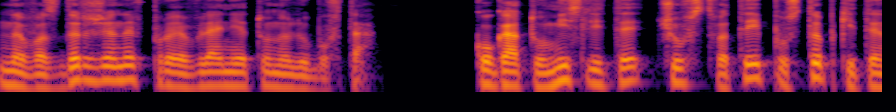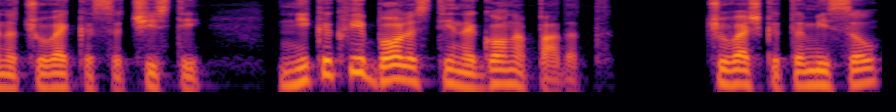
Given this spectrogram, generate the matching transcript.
на въздържане в проявлението на любовта. Когато мислите, чувствата и постъпките на човека са чисти, никакви болести не го нападат. Човешката мисъл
